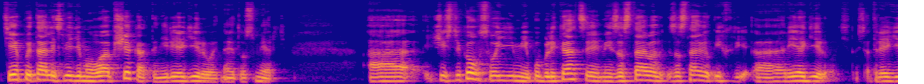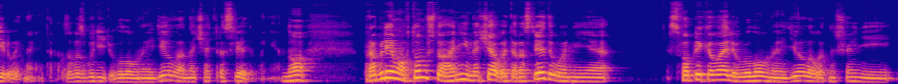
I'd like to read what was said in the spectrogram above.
те пытались, видимо, вообще как-то не реагировать на эту смерть. А Чистяков своими публикациями заставил, заставил их э, реагировать, то есть отреагировать на это, возбудить уголовное дело, начать расследование. Но проблема в том, что они, начав это расследование, сфабриковали уголовное дело в отношении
